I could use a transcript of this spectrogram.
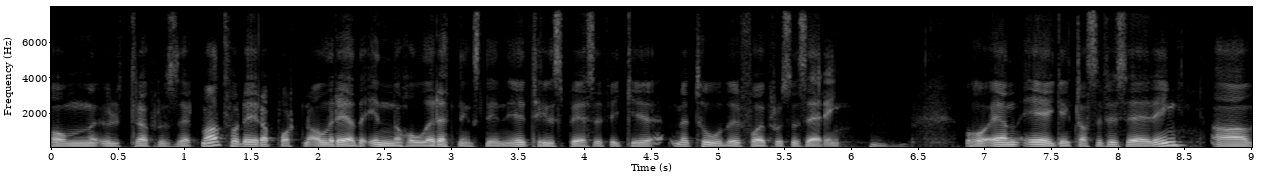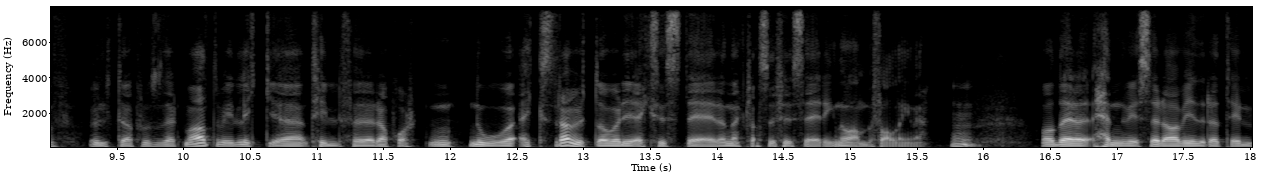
om ultraprosessert mat, fordi rapporten allerede inneholder retningslinjer til spesifikke metoder for prosessering. Mm. Og en egen klassifisering av ultraprosessert mat vil ikke tilføre rapporten noe ekstra utover de eksisterende klassifiseringene og anbefalingene. Mm. Og det henviser da videre til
